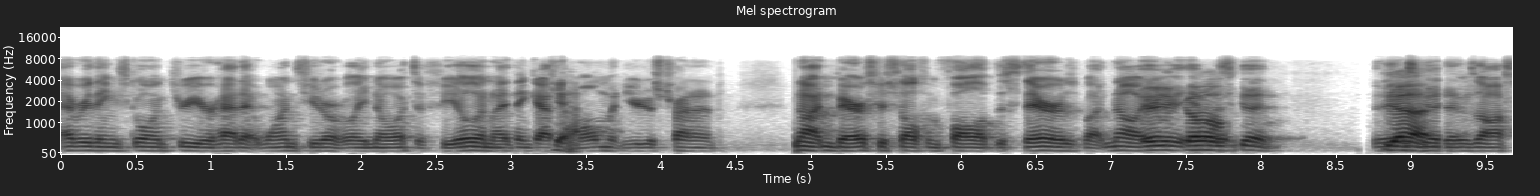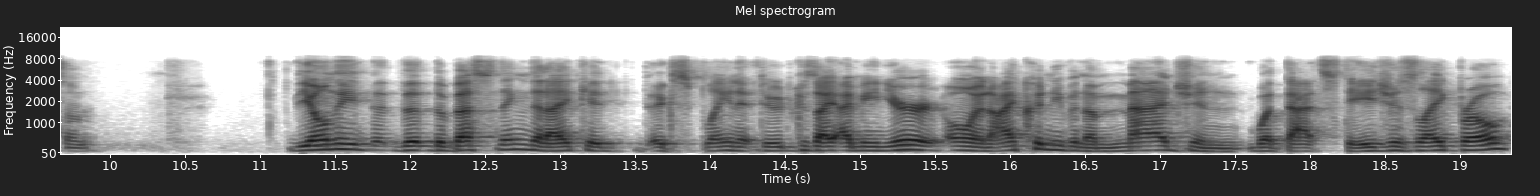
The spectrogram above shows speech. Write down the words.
everything's going through your head at once. You don't really know what to feel, and I think at Yeah. the moment you're just trying to not embarrass yourself and fall up the stairs. But no, it, it was good. It Yeah. was good. It was awesome. The only the, the, the best thing that I could explain it, dude, because I I mean you're Owen, I couldn't even imagine what that stage is like, bro.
